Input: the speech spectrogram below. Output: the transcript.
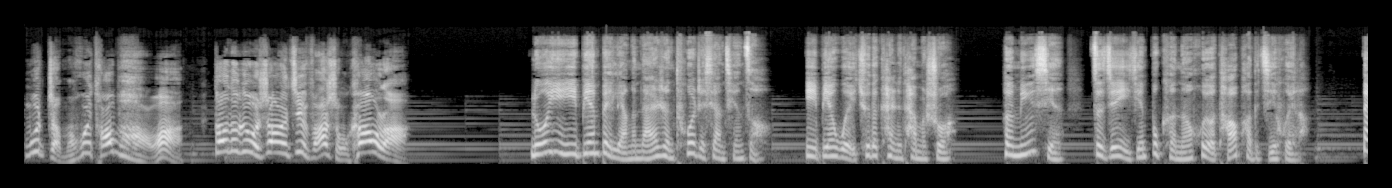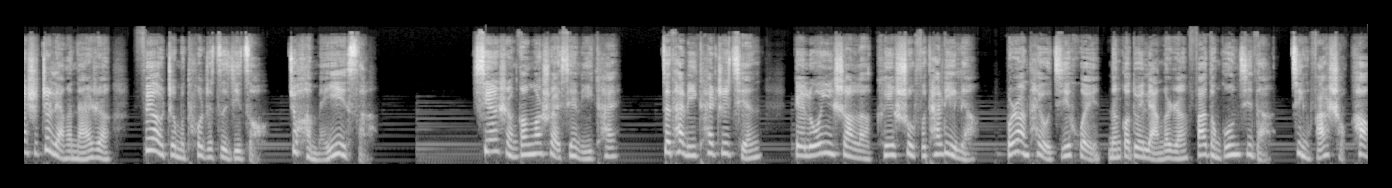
我怎么会逃跑啊？他都给我上了禁法手铐了。罗印一边被两个男人拖着向前走，一边委屈的看着他们说：“很明显，自己已经不可能会有逃跑的机会了。但是这两个男人非要这么拖着自己走，就很没意思了。”先生刚刚率先离开，在他离开之前，给罗印上了可以束缚他力量，不让他有机会能够对两个人发动攻击的禁法手铐，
